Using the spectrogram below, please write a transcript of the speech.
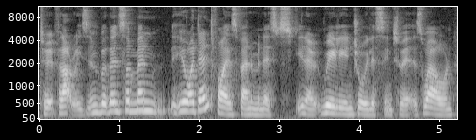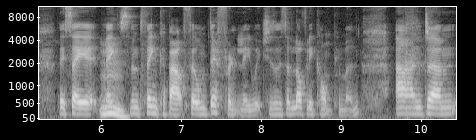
to it for that reason, but then some men who identify as feminists, you know, really enjoy listening to it as well, and they say it makes them think about film differently, which is, is a lovely compliment. And um,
